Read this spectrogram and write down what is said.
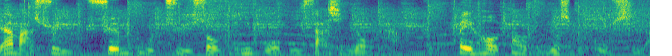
亚马逊宣布拒收英国 Visa 信用卡，背后到底有什么故事啊？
